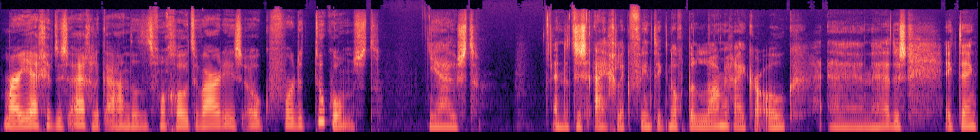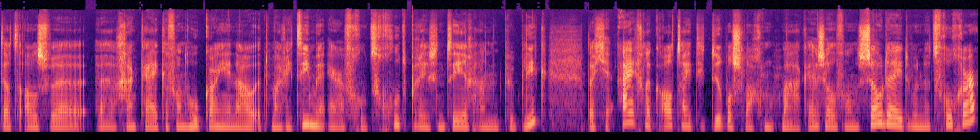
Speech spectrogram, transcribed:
Maar jij geeft dus eigenlijk aan dat het van grote waarde is ook voor de toekomst. Juist. En dat is eigenlijk, vind ik, nog belangrijker ook. En, hè, dus ik denk dat als we uh, gaan kijken van hoe kan je nou het maritieme erfgoed goed presenteren aan het publiek, dat je eigenlijk altijd die dubbelslag moet maken. Hè. Zo van, zo deden we het vroeger.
